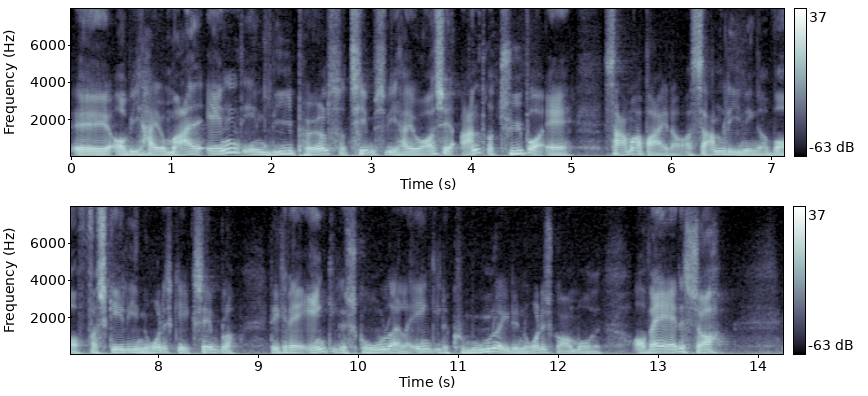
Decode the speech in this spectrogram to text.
Øh, og vi har jo meget andet end lige Pearls og Tims. Vi har jo også andre typer af samarbejder og sammenligninger, hvor forskellige nordiske eksempler, det kan være enkelte skoler eller enkelte kommuner i det nordiske område. Og hvad er det så,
